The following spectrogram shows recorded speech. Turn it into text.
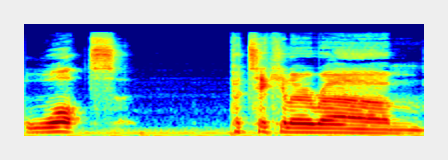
what particular um,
